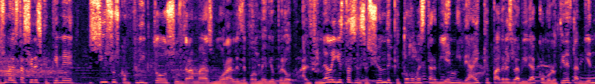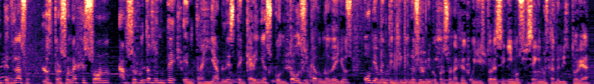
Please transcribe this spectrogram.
Es una de estas series que tiene sí sus conflictos, sus dramas morales de por medio, pero al final hay esta sensación de que todo va a estar bien y de ay, qué padre es la vida, como lo tiene también Ted Lasso. Los personajes son absolutamente entrañables, te encariñas con todos y cada uno de ellos. Obviamente Jimmy no es el único personaje cuya historia seguimos, seguimos también la historia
